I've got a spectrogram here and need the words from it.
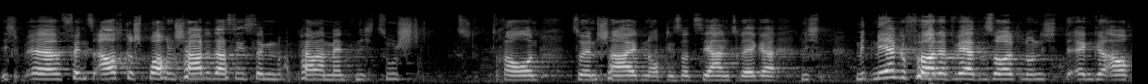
Ich äh, finde es ausgesprochen schade, dass Sie es dem Parlament nicht zutrauen, zu entscheiden, ob die sozialen Träger nicht mit mehr gefördert werden sollten. Ich denke auch,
